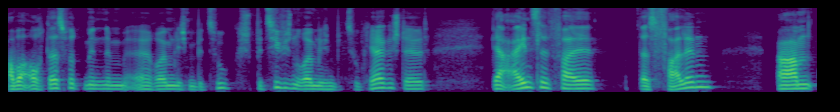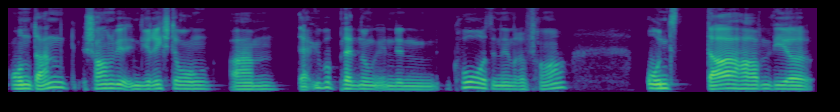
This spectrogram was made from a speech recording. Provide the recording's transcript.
Aber auch das wird mit einem äh, räumlichen Bezug, spezifischen räumlichen Bezug hergestellt. Der Einzelfall das Fallen. Ähm, und dann schauen wir in die Richtung ähm, der Überblendung in den Chorus, in den Refrain. Und da haben wir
